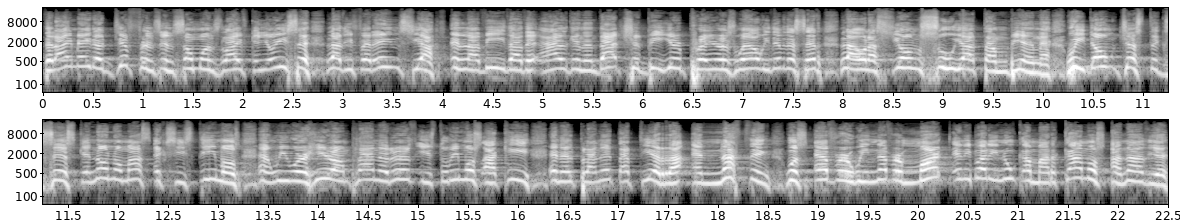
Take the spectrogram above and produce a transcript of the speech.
that I made a difference in someone's life, que yo hice la diferencia en la vida de alguien, and that should be your prayer as well. Y debe de ser la oración suya también. We don't just exist, que no nomás existimos, and we were here on planet Earth y estuvimos aquí en el planeta Tierra and nothing was ever, we never marked anybody, nunca marcamos a nadie.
